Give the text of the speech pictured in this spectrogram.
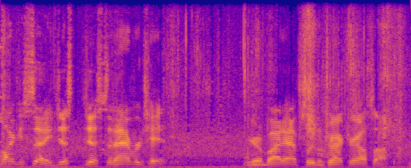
like I say, just, just an average hit. You're going to buy it absolute on Tractor House Auction.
